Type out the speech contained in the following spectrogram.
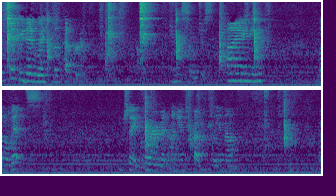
just like we did with the pepper. Okay, so just tiny little bits. Actually, a quarter of an onion's probably enough. I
